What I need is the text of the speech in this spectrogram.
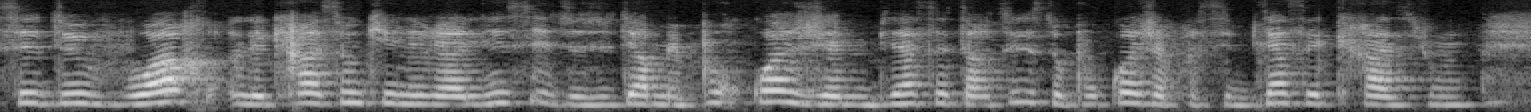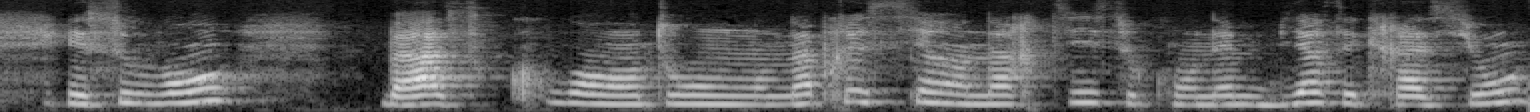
c'est de voir les créations qu'il réalise et de se dire mais pourquoi j'aime bien cet artiste, pourquoi j'apprécie bien ses créations? Et souvent, bah, quand on apprécie un artiste ou qu'on aime bien ses créations,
